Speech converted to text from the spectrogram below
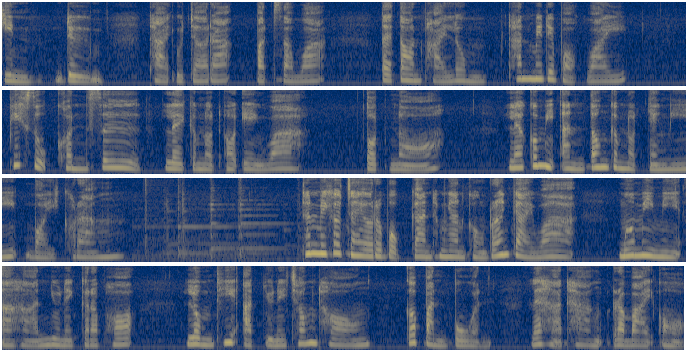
กิน ดื่ม ถ่ายอุจจาระ ปัสสาวะ แต่ตอนผายลมท่านไม่ได้บอกไว้ ภิกษุคนซื่อเลยกำหนดเอาเองว่า ตดหนอ แล้วก็มีอันต้องกำหนดอย่างนี้บ่อยครั้ง ท่านไม่เข้าใจระบบการทำงานของร่างกายว่า เมื่อไม่มีอาหารอยู่ในกระเพาะ ลมที่อัดอยู่ในช่องท้อง ก็ปั่นป่วน และหาทางระบายออก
